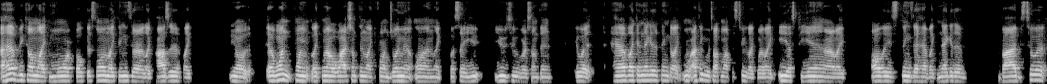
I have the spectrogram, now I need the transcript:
I have become like more focused on like things that are like positive. Like, you know, at one point, like when I would watch something like for enjoyment on like let's say you YouTube or something, it would have like a negative thing. Like I think we were talking about this too, like where like ESPN or like all these things that have like negative vibes to it.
